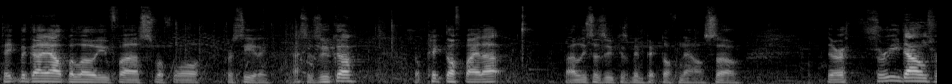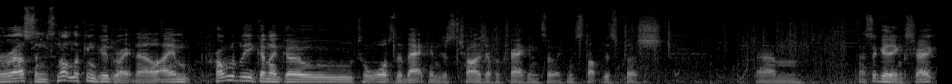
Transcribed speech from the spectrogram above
take the guy out below you first before proceeding. That's Azuka. Got picked off by that. But at least Azuka's been picked off now, so... There are three downs for us, and it's not looking good right now. I am probably gonna go towards the back and just charge up a Kraken so I can stop this push. Um, that's a good ink strike.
